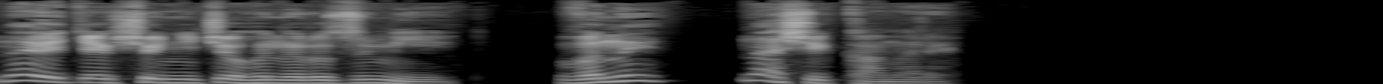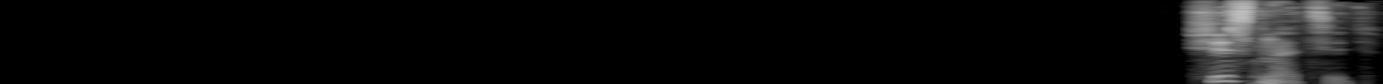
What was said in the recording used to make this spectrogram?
навіть якщо нічого не розуміють, вони наші камери. Шістнадцять.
